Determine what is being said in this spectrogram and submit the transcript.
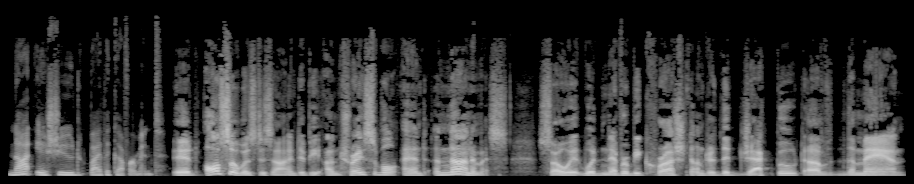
not issued by the government. It also was designed to be untraceable and anonymous, so it would never be crushed under the jackboot of the man.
